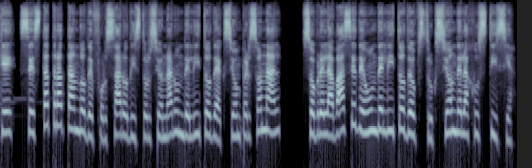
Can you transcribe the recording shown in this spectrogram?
que se está tratando de forzar o distorsionar un delito de acción personal sobre la base de un delito de obstrucción de la justicia.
